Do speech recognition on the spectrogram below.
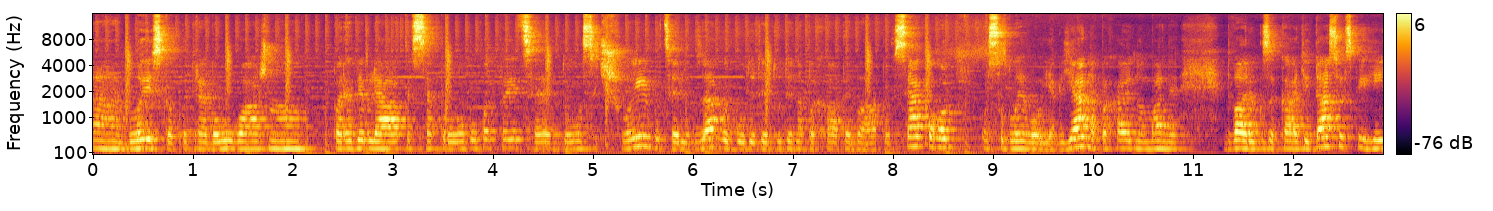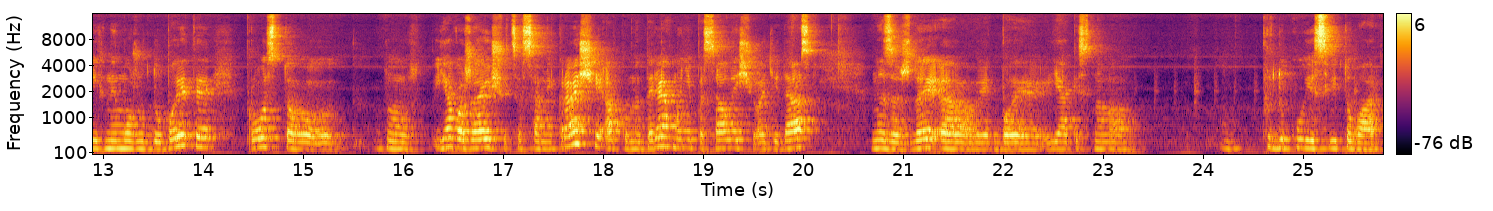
А, Блискавку треба уважно передивлятися, пробувати. Це досить шви, бо це рюкзак, ви будете туди напихати багато всякого. Особливо як я напихаю на мене два рюкзака адідасовських, я їх не можу добити. Просто ну, я вважаю, що це самі кращі, а в коментарях мені писали, що Adidas не завжди е, якби, якісно продукує свій товар.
